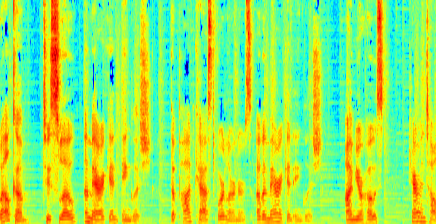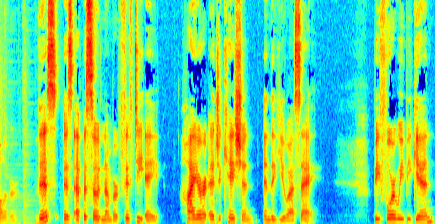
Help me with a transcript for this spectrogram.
Welcome to Slow American English, the podcast for learners of American English. I'm your host, Karen Tolliver. This is episode number 58 Higher Education in the USA. Before we begin,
